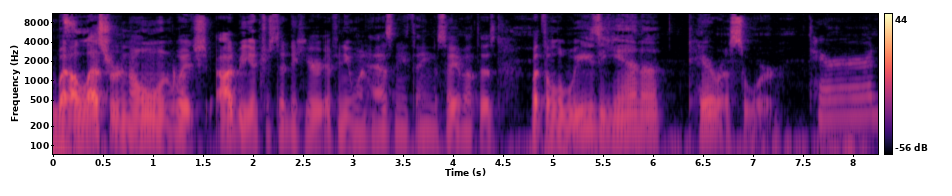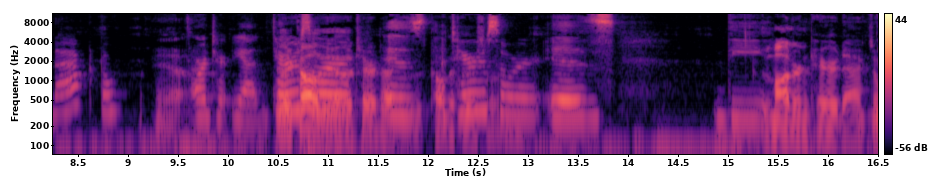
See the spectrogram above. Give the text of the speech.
But a lesser known, which I'd be interested to hear if anyone has anything to say about this, but the Louisiana pterosaur. Pterodactyl. Yeah. Or ter- yeah, They're called- yeah, pterosaur they're pterodactyls. is called a the pterosaur. pterosaur is the Modern pterodactyl.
